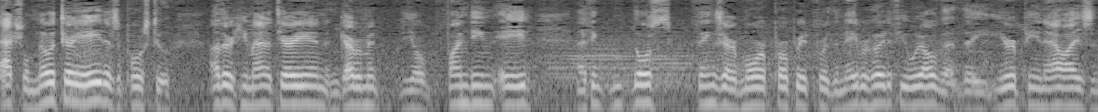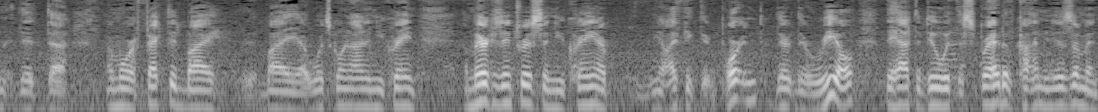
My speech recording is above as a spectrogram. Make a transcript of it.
actual military aid as opposed to other humanitarian and government you know funding aid. I think those things are more appropriate for the neighborhood, if you will, the, the European allies that uh, are more affected by by uh, what's going on in Ukraine. America's interests in Ukraine are you know, I think they're important. They're, they're real. They have to do with the spread of communism and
